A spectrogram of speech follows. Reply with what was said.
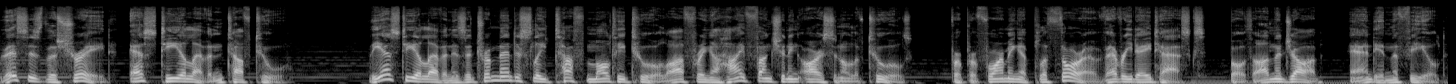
This is the Schrade ST11 Tough Tool. The ST11 is a tremendously tough multi-tool offering a high-functioning arsenal of tools for performing a plethora of everyday tasks, both on the job and in the field.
